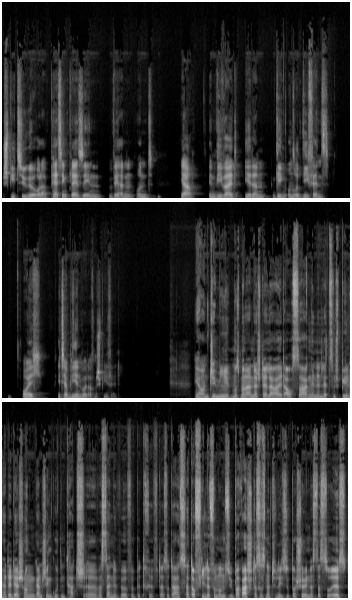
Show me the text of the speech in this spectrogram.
Spielzüge oder Passing Plays sehen werden und ja, inwieweit ihr dann gegen unsere Defense euch etablieren wollt auf dem Spielfeld. Ja, und Jimmy, muss man an der Stelle halt auch sagen, in den letzten Spielen hatte der schon einen ganz schön guten Touch, äh, was seine Würfe betrifft. Also das hat auch viele von uns überrascht. Das ist natürlich super schön, dass das so ist.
